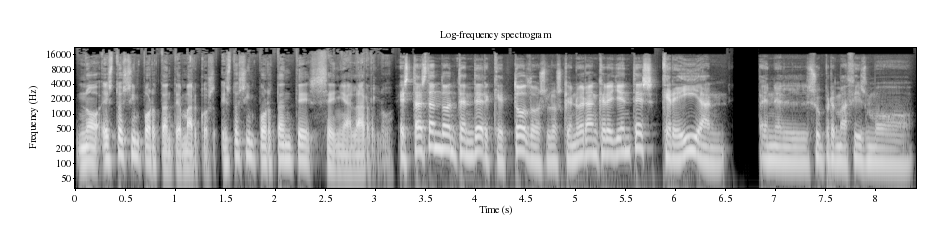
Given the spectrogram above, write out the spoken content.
No, esto es importante, Marcos. Esto es importante señalarlo. Estás dando a entender que todos los que no eran creyentes creían en el supremacismo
